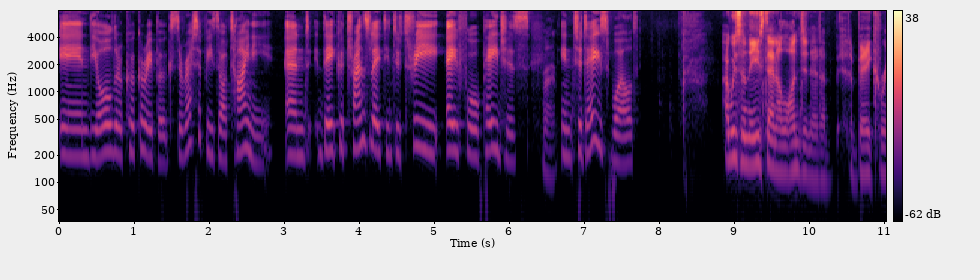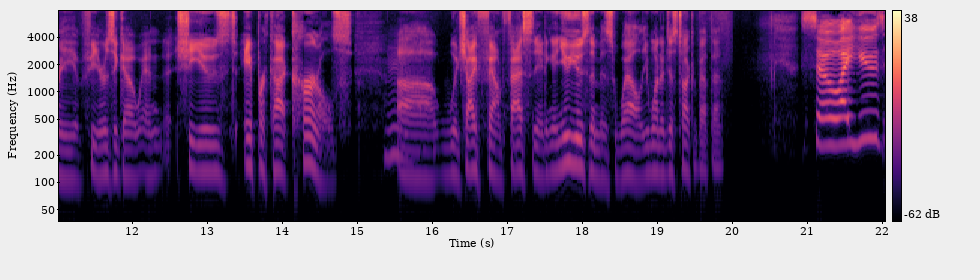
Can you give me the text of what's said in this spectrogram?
in the older cookery books, the recipes are tiny and they could translate into three A4 pages Right. in today's world. I was in the East End of London at a, at a bakery a few years ago, and she used apricot kernels, Mm. uh, which I found fascinating. And you use them as well. You want to just talk about that? So I use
